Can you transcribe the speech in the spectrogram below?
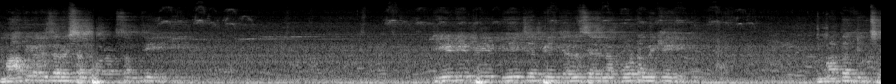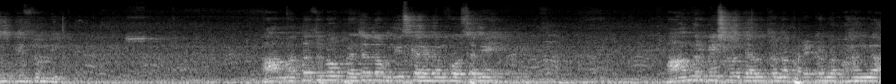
మాదిగ రిజర్వేషన్ పోరాట సమితి టీడీపీ బీజేపీ జనసేన కూటమికి మద్దతు ఇస్తుంది ఆ మద్దతును ప్రజల్లోకి తీసుకెళ్ళడం కోసమే ఆంధ్రప్రదేశ్లో జరుగుతున్న పర్యటనలో భాగంగా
